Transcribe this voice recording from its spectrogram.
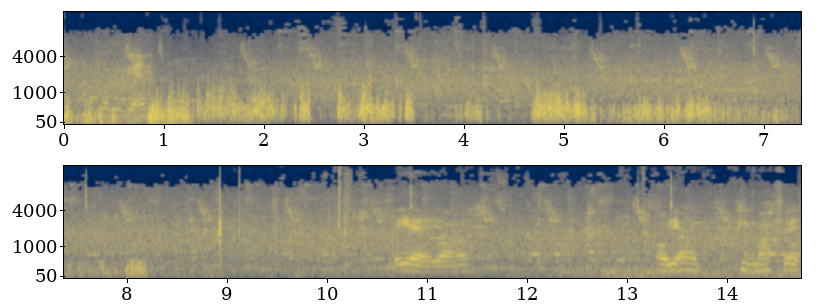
I'm getting this yeah, y'all. Y'all pee my fit.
